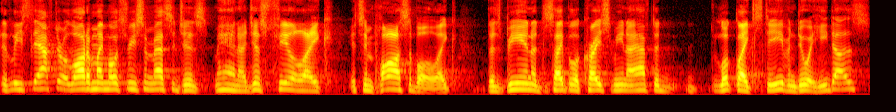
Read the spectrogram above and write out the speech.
at least after a lot of my most recent messages, man, I just feel like it's impossible. Like, does being a disciple of Christ mean I have to look like Steve and do what he does?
